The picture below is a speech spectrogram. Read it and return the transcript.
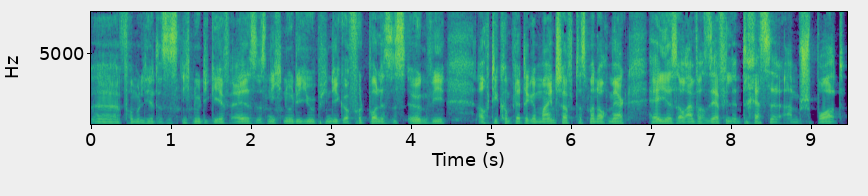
äh, formuliert, es ist nicht nur die GFL, es ist nicht nur die European League of Football, es ist irgendwie auch die komplette Gemeinschaft, dass man auch merkt, hey, hier ist auch einfach sehr viel Interesse am Sport.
